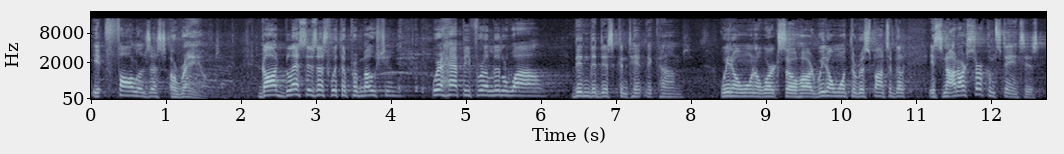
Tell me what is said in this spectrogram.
It follows us around. God blesses us with a promotion. We're happy for a little while. Then the discontentment comes. We don't want to work so hard. We don't want the responsibility. It's not our circumstances,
